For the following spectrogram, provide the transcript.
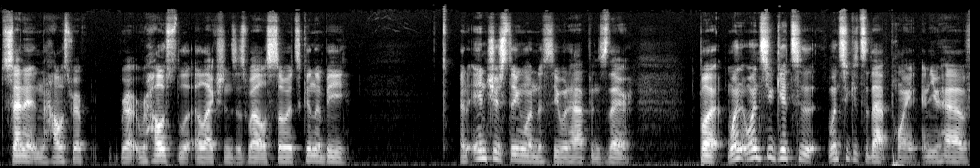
Senate and House rep, House elections as well. So it's going to be an interesting one to see what happens there. But when, once you get to once you get to that point and you have,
